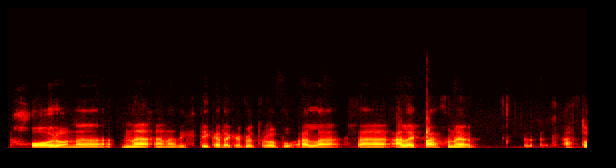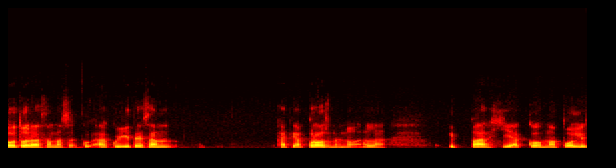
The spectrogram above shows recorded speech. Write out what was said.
χώρο να, να αναδειχτεί κατά κάποιο τρόπο, αλλά, θα, αλλά υπάρχουν, αυτό τώρα θα μας ακούγεται σαν κάτι απρόσμενο, αλλά υπάρχει ακόμα πολλοί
